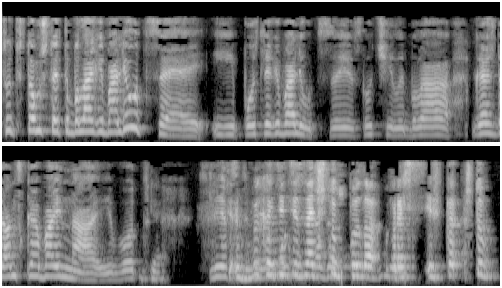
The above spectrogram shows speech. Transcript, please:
суть в том, что это была революция, и после революции случилась была гражданская война, и вот да. Вы хотите знать, что было в России, что,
